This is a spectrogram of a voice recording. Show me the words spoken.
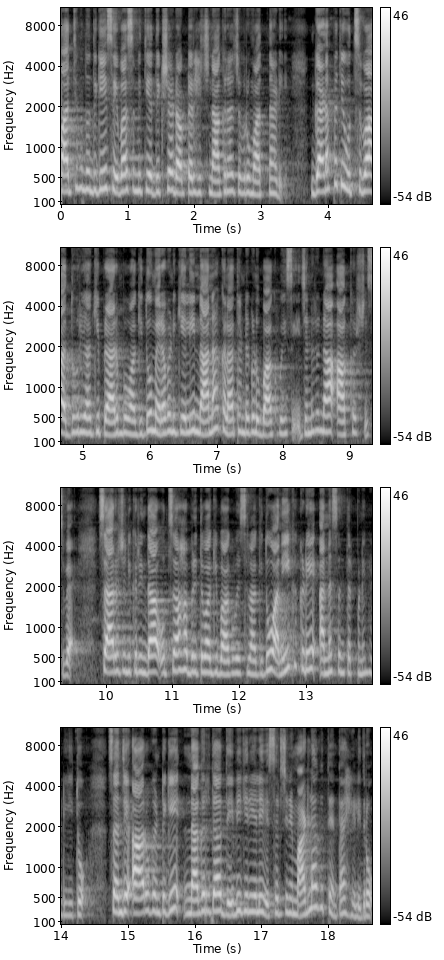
ಮಾಧ್ಯಮದೊಂದಿಗೆ ಸೇವಾ ಸಮಿತಿ ಅಧ್ಯಕ್ಷ ಡಾಕ್ಟರ್ ಎಚ್ ನಾಗರಾಜ್ ಅವರು ಮಾತನಾಡಿ, ಗಣಪತಿ ಉತ್ಸವ ಅದ್ದೂರಿಯಾಗಿ ಪ್ರಾರಂಭವಾಗಿದ್ದು, ಮೆರವಣಿಗೆಯಲ್ಲಿ ನಾನಾ ಕಲಾತಂಡಗಳು ಭಾಗವಹಿಸಿ ಜನರನ್ನ ಆಕರ್ಷಿಸಿವೆ. ಸಾರ್ವಜನಿಕರಿಂದ ಉತ್ಸಾಹಭರಿತವಾಗಿ ಭಾಗವಹಿಸಲಾಗಿದ್ದು, ಅನೇಕ ಕಡೆ ಅನ್ನ ಸಂತರ್ಪಣೆ ನಡೆಯಿತು. ಸಂಜೆ ಆರು ಗಂಟೆಗೆ ನಗರದ ದೇವಿಗಿರಿಯಲ್ಲಿ ವಿಸರ್ಜನೆ ಮಾಡಲಾಗುತ್ತೆ ಅಂತ ಹೇಳಿದರು.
